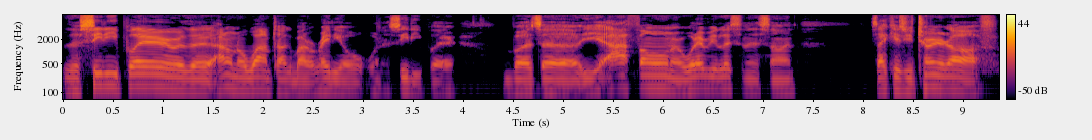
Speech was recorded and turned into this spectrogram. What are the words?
the CD player or the, I don't know why I'm talking about a radio or a CD player, But uh, your iPhone or whatever you listen to this on, it's like as you turn it off,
